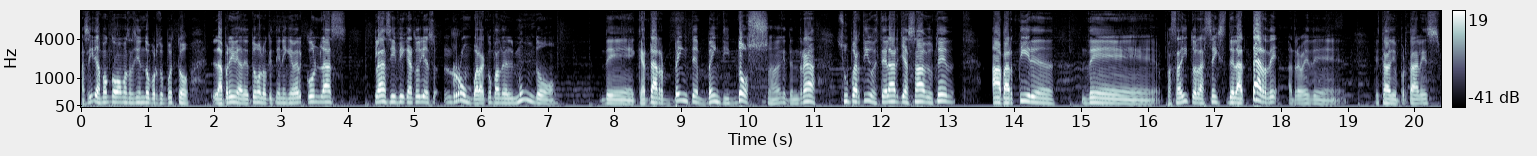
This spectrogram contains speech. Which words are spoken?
Así tampoco vamos haciendo, por supuesto, la previa de todo lo que tiene que ver con las clasificatorias rumbo a la Copa del Mundo de Qatar 2022, ¿eh? que tendrá su partido estelar, ya sabe usted, a partir de pasadito a las 6 de la tarde, a través de Estadio Portales,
